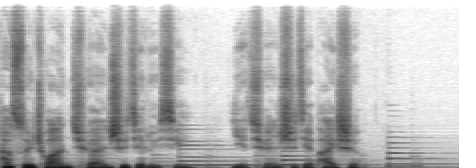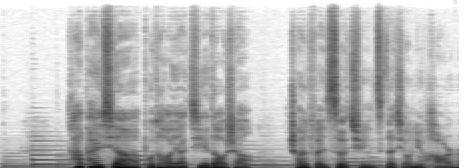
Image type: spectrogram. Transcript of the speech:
他随船全世界旅行，也全世界拍摄。他拍下葡萄牙街道上穿粉色裙子的小女孩，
